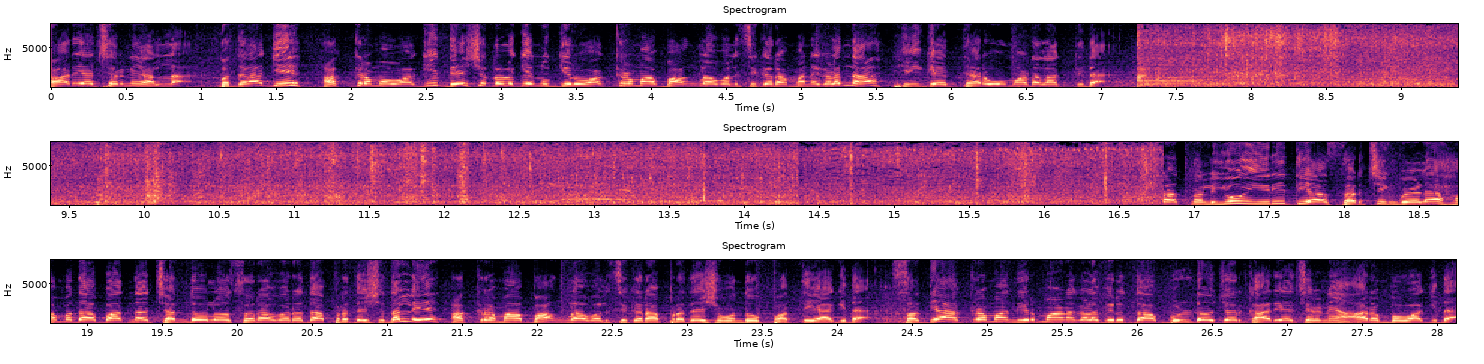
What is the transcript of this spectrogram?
ಕಾರ್ಯಾಚರಣೆ ಅಲ್ಲ. ಬದಲಾಗಿ ಅಕ್ರಮವಾಗಿ ದೇಶದೊಳಗೆ ನುಗ್ಗಿರೋ ಅಕ್ರಮ ಬಾಂಗ್ಲಾ ವಲಸಿಗರ ಮನೆಗಳನ್ನು ಹೀಗೆ ತೆರವು ಮಾಡಲಾಗ್ತಿದೆ. ಗುಜರಾತ್ನಲ್ಲಿಯೂ ಈ ರೀತಿಯ ಸರ್ಚಿಂಗ್ ವೇಳೆ ಅಹಮದಾಬಾದ್ನ ಚಂದೋಲೋ ಸರೋವರದ ಪ್ರದೇಶದಲ್ಲಿ ಅಕ್ರಮ ಬಾಂಗ್ಲಾ ವಲಸಿಗರ ಪ್ರದೇಶವೊಂದು ಪತ್ತೆಯಾಗಿದೆ ಸದ್ಯ ಅಕ್ರಮ ನಿರ್ಮಾಣಗಳ ವಿರುದ್ಧ ಬುಲ್ಡೋಜರ್ ಕಾರ್ಯಾಚರಣೆ ಆರಂಭವಾಗಿದೆ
